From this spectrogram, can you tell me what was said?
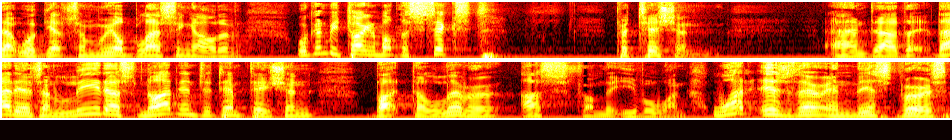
that we'll get some real blessing out of. We're going to be talking about the sixth petition. And uh, th- that is, and lead us not into temptation, but deliver us from the evil one. What is there in this verse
